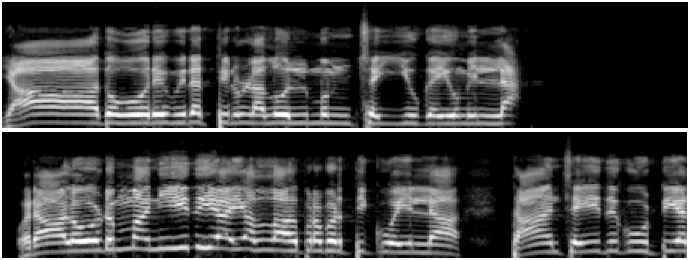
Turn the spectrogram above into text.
യാതൊരു വിധത്തിലുള്ള ലുൽമും ചെയ്യുകയുമില്ല. ഒരാളോടും അനീതിയായി അള്ളാഹു പ്രവർത്തിക്കുകയില്ല. താൻ ചെയ്തു കൂട്ടിയ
